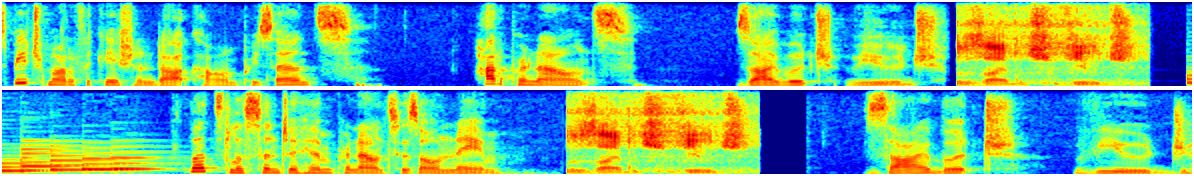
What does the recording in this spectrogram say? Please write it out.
SpeechModification.com presents How to Pronounce Seyboth Wild. Seyboth Wild. Let's listen to him pronounce his own name. Seyboth Wild. Seyboth Wild.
